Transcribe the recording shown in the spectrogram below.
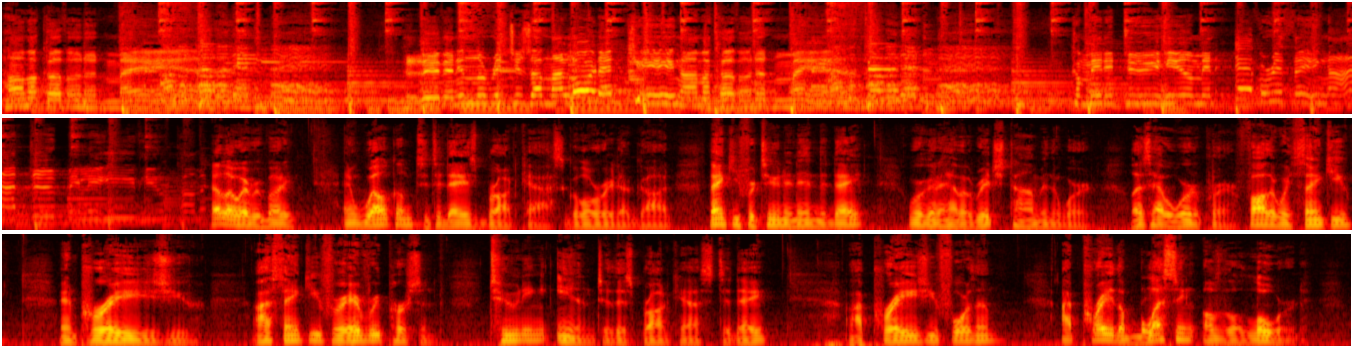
I'm a covenant man. I'm a covenant man. Living in the riches of my Lord and King. I'm a covenant man. Committed to Him in everything I do. Believe He'll come. Hello, everybody, and welcome to today's broadcast. Glory to God. Thank you for tuning in today. We're going to have a rich time in the Word. Let's have a word of prayer. Father, we thank you and praise you. I thank you for every person tuning in to this broadcast today. I praise you for them. I pray the blessing of the Lord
